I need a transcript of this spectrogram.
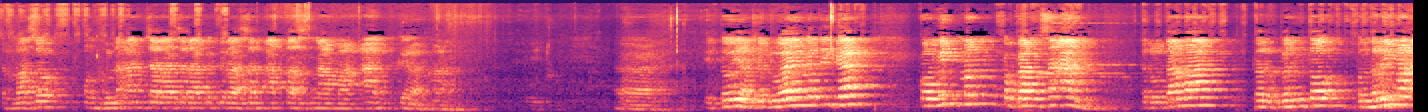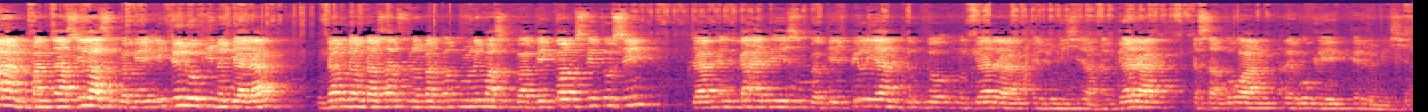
termasuk penggunaan cara-cara kekerasan atas nama agama. Uh, itu yang kedua, yang ketiga, komitmen kebangsaan, terutama terbentuk penerimaan Pancasila sebagai ideologi negara, Undang-Undang Dasar 1945 sebagai konstitusi, dan NKRI sebagai pilihan bentuk negara Indonesia, negara kesatuan Republik Indonesia.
